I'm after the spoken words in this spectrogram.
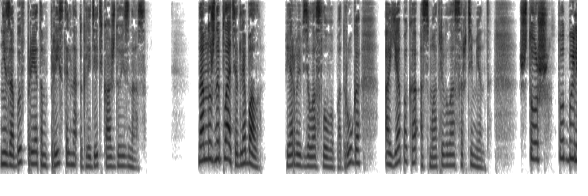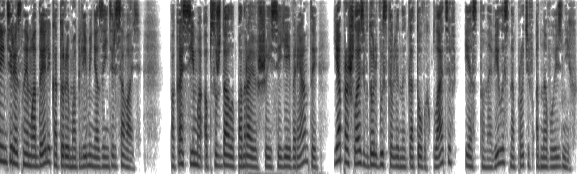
не забыв при этом пристально оглядеть каждую из нас. «Нам нужны платья для бала». Первой взяла слово подруга, а я пока осматривала ассортимент. Что ж, тут были интересные модели, которые могли меня заинтересовать. Пока Сима обсуждала понравившиеся ей варианты, я прошлась вдоль выставленных готовых платьев и остановилась напротив одного из них.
